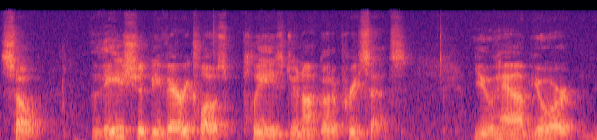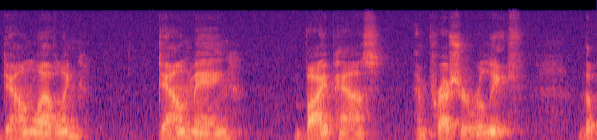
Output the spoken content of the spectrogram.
So these should be very close. Please do not go to presets. You have your down leveling, down main, bypass, and pressure relief. The,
